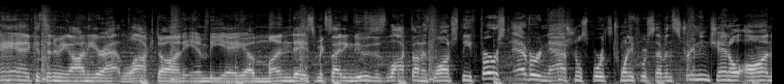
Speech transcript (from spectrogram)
And continuing on here at Locked On NBA, Monday, some exciting news is Locked On has launched the first ever national sports 24 7 streaming channel on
